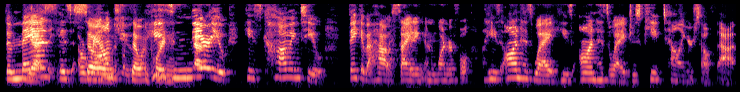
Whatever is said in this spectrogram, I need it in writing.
The man yes, is around so, you. So important. He's near yeah. you. He's coming to you. Think about how exciting and wonderful. He's on his way. He's on his way. Just keep telling yourself that.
